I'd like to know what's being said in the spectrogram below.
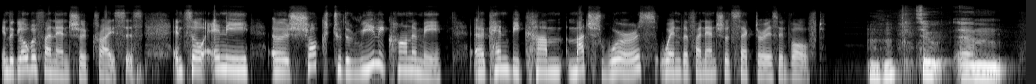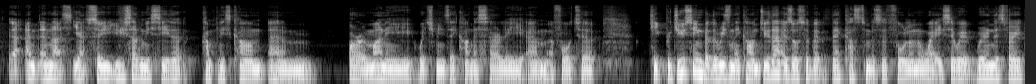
in the global financial crisis. And so any uh, shock to the real economy uh, can become much worse when the financial sector is involved. Mm-hmm. So, um, and, and that's, yeah, so you suddenly see that companies can't um, borrow money, which means they can't necessarily um, afford to keep producing. But the reason they can't do that is also that their customers have fallen away. So we're, we're in this very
